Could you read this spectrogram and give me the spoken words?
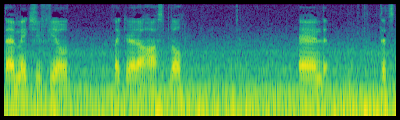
that makes you feel like you're at a hospital. And that's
